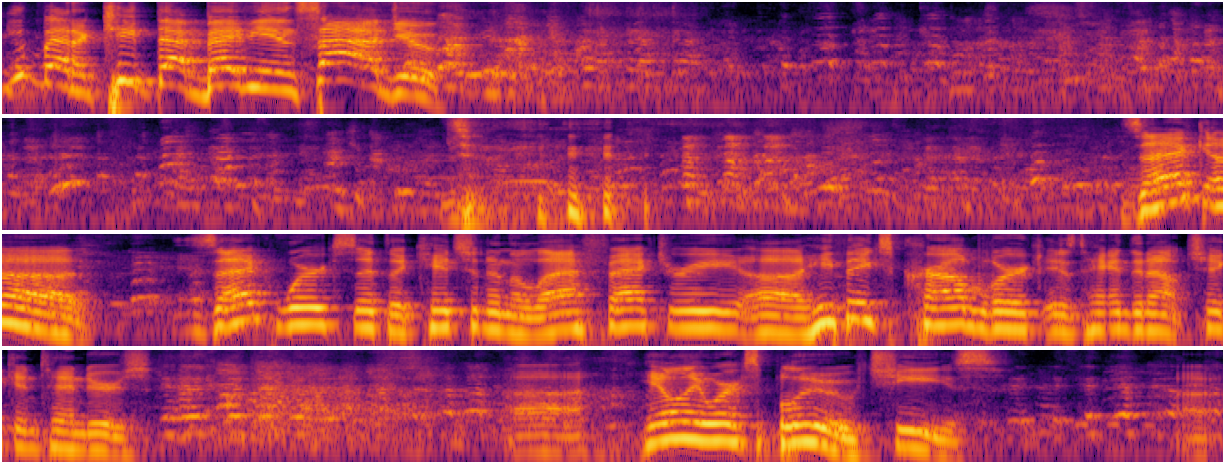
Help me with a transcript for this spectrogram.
you better keep that baby inside you. Zach, uh, Zach works at the kitchen in the Laugh Factory. Uh, he thinks crowd work is handing out chicken tenders. Uh, he only works blue cheese. Uh,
